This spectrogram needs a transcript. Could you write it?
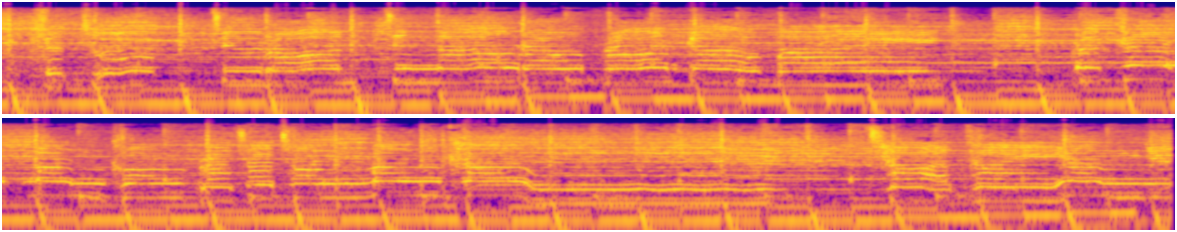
บ จะทุกข์จะร้อนจะหนาวเราพร้อมก้าวไปประเทศมั่งคงประชาชนมั่งคั่งชาติไทยยั่งยืน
